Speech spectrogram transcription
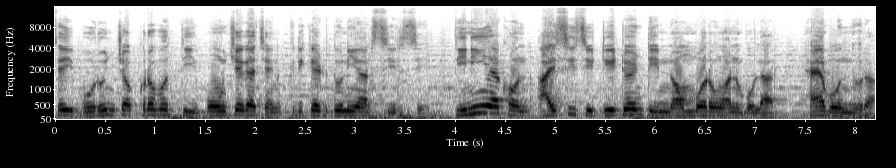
সেই বরুণ চক্রবর্তী পৌঁছে গেছেন ক্রিকেট দুনিয়ার শীর্ষে। তিনিই এখন ICC T twenty number one bowler. হ্যাঁ বন্ধুরা,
